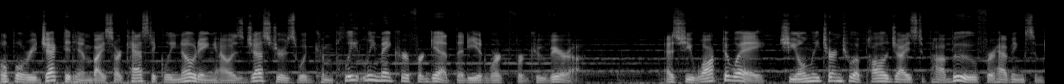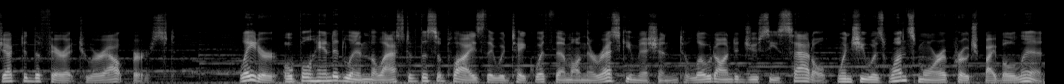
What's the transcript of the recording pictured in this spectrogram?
Opal rejected him by sarcastically noting how his gestures would completely make her forget that he had worked for Kuvira. As she walked away, she only turned to apologize to Pabu for having subjected the ferret to her outburst. Later, Opal handed Lin the last of the supplies they would take with them on their rescue mission to load onto Juicy's saddle when she was once more approached by Bolin.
